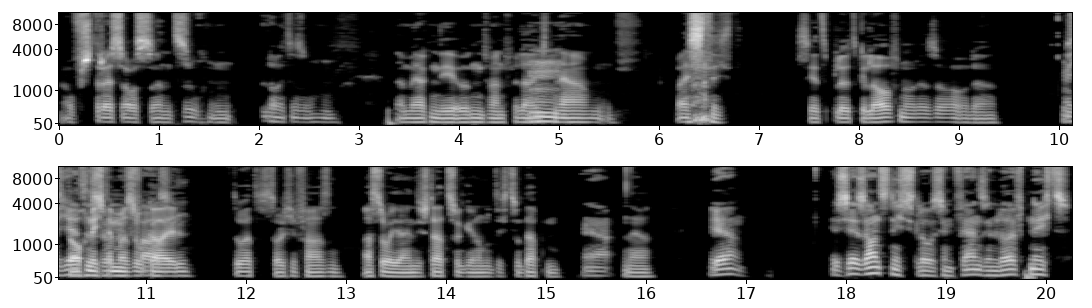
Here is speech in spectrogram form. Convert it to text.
auf Stress aus sind, suchen, Leute suchen. Dann merken die irgendwann vielleicht, Mhm. ja, weiß nicht. Ist jetzt blöd gelaufen oder so, oder ist Ich doch nicht so immer so Phase. geil. Du hattest solche Phasen. Ach so, ja, in die Stadt zu gehen, um dich zu dappen. Ja. Ja, Ja. Ist ja sonst nichts los. Im Fernsehen läuft nichts.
